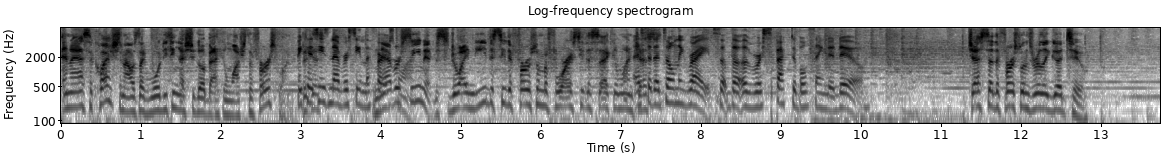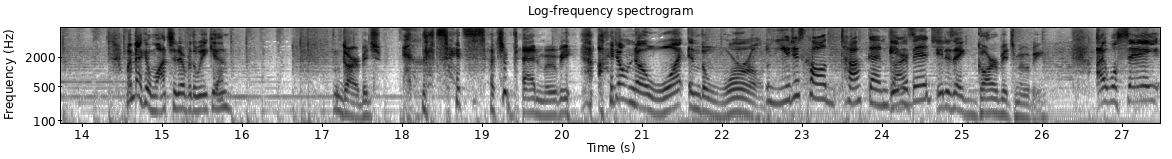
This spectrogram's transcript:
And I asked the question. I was like, "Well, do you think I should go back and watch the first one?" Because, he's never seen the first never one. seen it. So do I need to see the first one before I see the second one? I Jess, said it's only right. So the respectable thing to do. Jess said the first one's really good too. Went back and watched it over the weekend. Garbage. it's, it's such a bad movie. I don't know what in the world. You just called Top Gun It is- garbage. it is a garbage movie. I will say,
